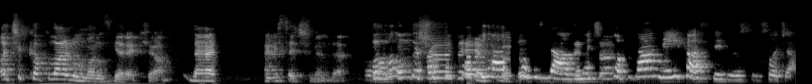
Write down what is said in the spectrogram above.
açık kapılar bulmanız gerekiyor dergi seçiminde. O, onu da şöyle yapıyorum. lazım. Açık kapıdan neyi kastediyorsunuz hocam?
